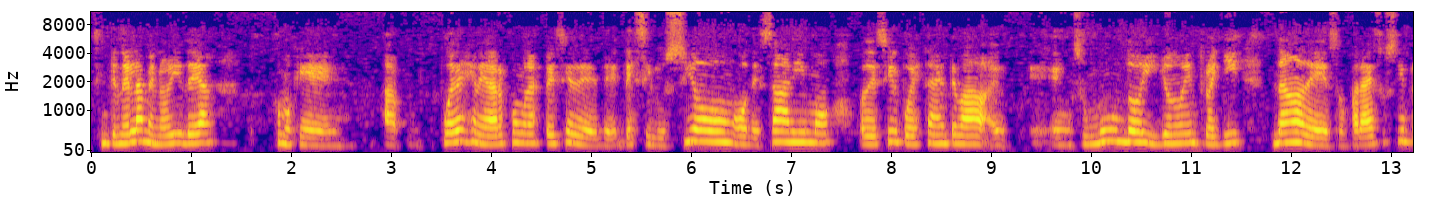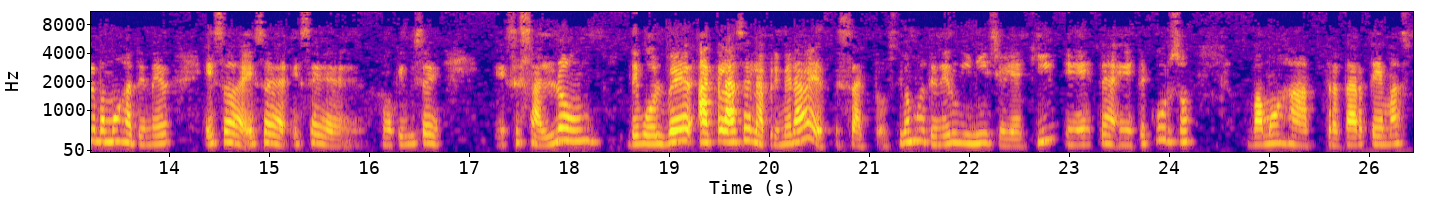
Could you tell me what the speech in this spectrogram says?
sin tener la menor idea, como que ah, puede generar como una especie de, desilusión o desánimo o decir, pues esta gente va en, su mundo y yo no entro allí, nada de eso. Para eso siempre vamos a tener esa, esa, ese, como quien dice, ese salón de volver a clase la primera vez. Exacto. Sí vamos a tener un inicio y aquí en este, en este curso vamos a tratar temas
